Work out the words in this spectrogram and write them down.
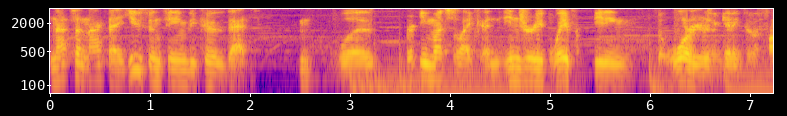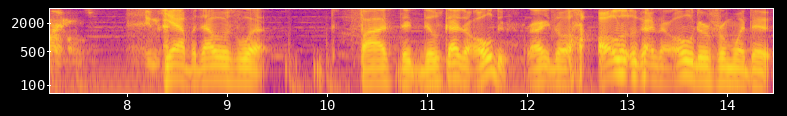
not to knock that Houston team because that was pretty much like an injury away from beating the Warriors and getting to the finals. In that Yeah, but that was what five. Th- those guys are older, right? Tho- All of those guys are older from what the.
